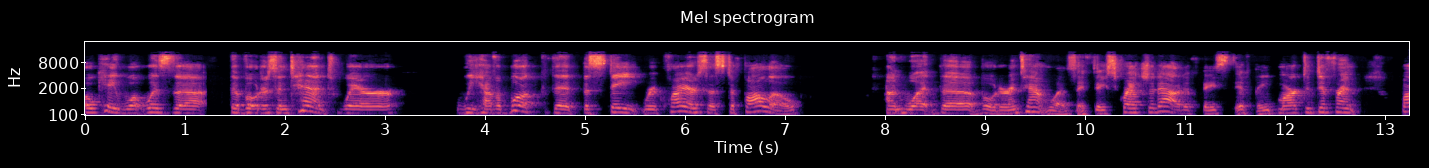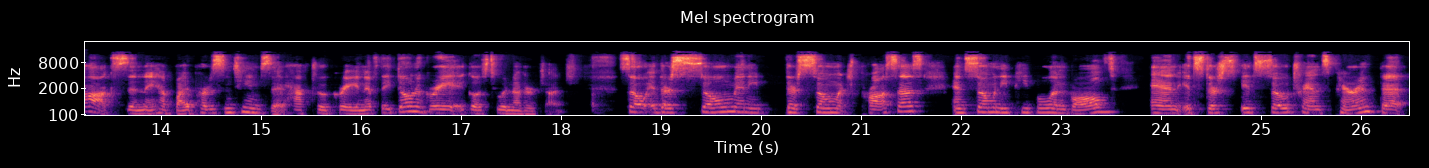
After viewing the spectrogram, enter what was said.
okay, what was the the voter's intent where we have a book that the state requires us to follow on what the voter intent was. If they scratch it out if they if they marked a different box then they have bipartisan teams that have to agree. And if they don't agree it goes to another judge. So there's so many there's so much process and so many people involved. And it's there's it's so transparent that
